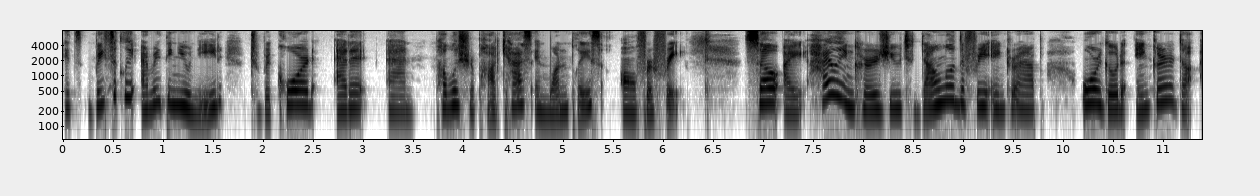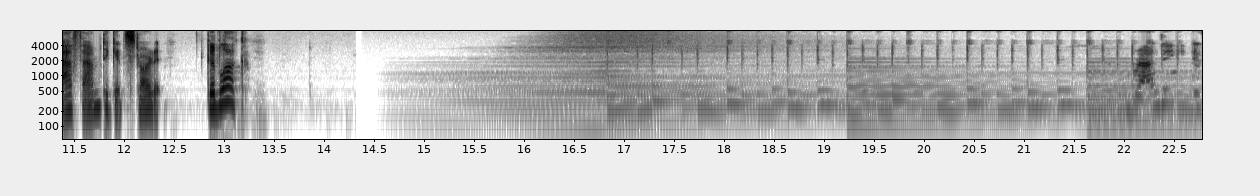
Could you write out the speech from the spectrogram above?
it's basically everything you need to record, edit, and publish your podcast in one place, all for free. So I highly encourage you to download the free Anchor app or go to anchor.fm to get started. Good luck. Branding is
